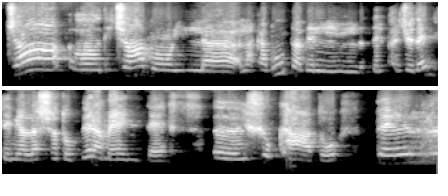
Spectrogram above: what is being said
Già uh, diciamo il, la caduta del, del, precedente mi ha lasciato veramente uh, scioccato per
